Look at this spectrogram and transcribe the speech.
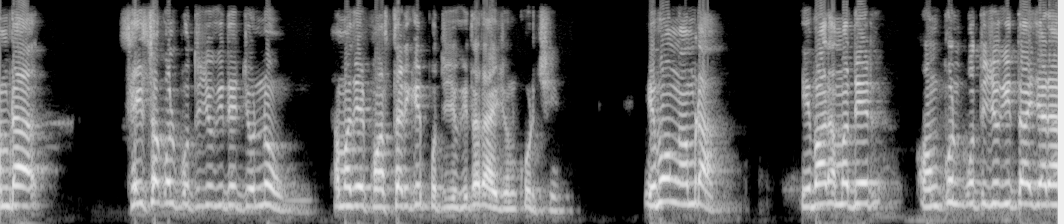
আমরা সেই সকল প্রতিযোগীদের জন্য আমাদের পাঁচ তারিখের প্রতিযোগিতার আয়োজন করছি। এবং আমরা এবার আমাদের অঙ্কন প্রতিযোগিতায় যারা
